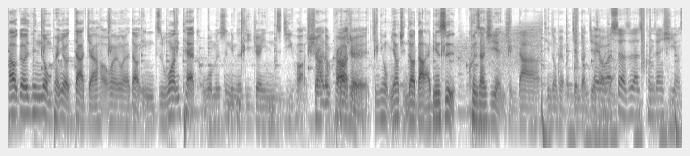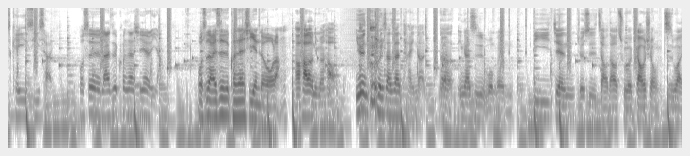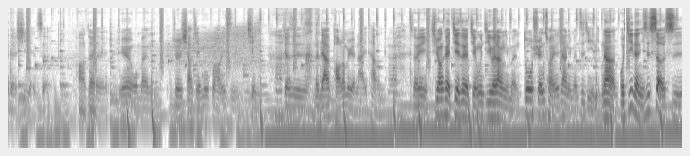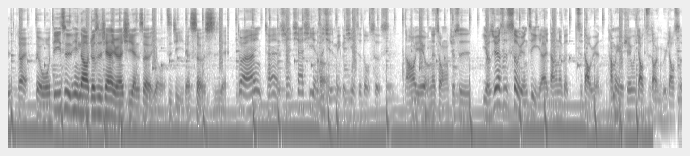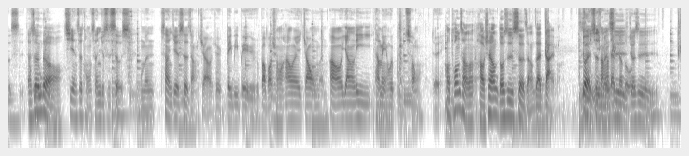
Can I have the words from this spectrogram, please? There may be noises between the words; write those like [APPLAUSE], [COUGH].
Hello，各位听众朋友，大家好，欢迎回来到影子 One Tech，我们是你们的 DJ 影子计划 Shadow Project。今天我们邀请到大来宾是昆山西演，请大家听众朋友们简短介绍一下。是来自昆山西演，是 KEC 彩。我是来自昆山西演的杨。我是来自昆山西演的欧郎，好，Hello，你们好。因为昆山是在台南，[COUGHS] 那应该是我们第一间就是找到除了高雄之外的西演社。哦，对，对，因为我们就是小节目，不好意思请，就是人家跑那么远来一趟，[LAUGHS] 所以希望可以借这个节目机会，让你们多宣传一下你们自己。那我记得你是设施，对对我第一次听到就是现在原来西颜社有自己的设施，哎，对啊，现现现在西颜社其实每个西颜社都有设施，然后也有那种就是有些是社员自己来当那个指导员，他们有些会叫指导员，不是叫设施。但是真的哦西颜社统称就是设施。我们上一届的社长教就 Baby Bear 宝宝熊，他会教我们，然后杨丽他们也会补充。对，哦，通常好像都是社长在带嘛，对社长在带比较多就是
